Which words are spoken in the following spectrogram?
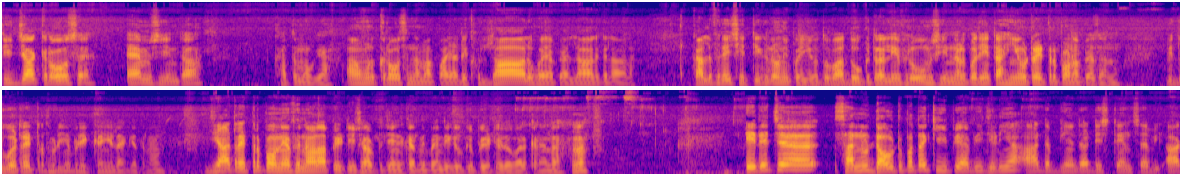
ਤੀਜਾ ਕ੍ਰੋਸ ਇਹ ਮਸ਼ੀਨ ਦਾ ਖਤਮ ਹੋ ਗਿਆ। ਆ ਹੁਣ ਕਰੋਸ ਨਵਾਂ ਪਾਇਆ, ਦੇਖੋ, ਲਾਲ ਹੋਇਆ ਪਿਆ, ਲਾਲ ਗਲਾਲ ਕੱਲ ਫਿਰ ਇਹ ਛੇਤੀ ਖਡਾਉਣੀ ਪਈ, ਉਹ ਤੋਂ ਬਾਅਦ ਦੋ ਕੁ ਟਰਾਲੀਆਂ ਫਿਰ ਉਹ ਮਸ਼ੀਨ ਨਾਲ ਭਰੀਆਂ, ਤਾਂ ਹੀ ਉਹ ਟਰੈਕਟਰ ਪਾਉਣਾ ਪਿਆ ਸਾਨੂੰ। ਵੀ ਦੂਆ ਟਰੈਕਟਰ ਥੋੜੀਆਂ ਬ੍ਰੇਕਾਂ ਜਿਹੀਆਂ ਲੱਗ ਗਿਆ ਤਲਾਉਣ ਜਾਂ ਟਰੈਕਟਰ ਪਾਉਨੇ ਆ ਫਿਰ ਨਾਲ ਆ ਪੀਟੀ ਸ਼ਾਫਟ ਚੇਂਜ ਕਰਨੀ ਪੈਂਦੀ, ਕਿਉਂਕਿ ਪੀਟੀ ਦਾ ਫ਼ਰਕ ਰਹਿੰਦਾ, ਹਨਾ? ਇਹਦੇ ਚ ਸਾਨੂੰ ਡਾਊਟ ਪਤਾ ਕੀ ਪਿਆ ਵੀ ਜਿਹੜੀਆਂ ਆਹ ਡੱਬੀਆਂ ਦਾ ਡਿਸਟੈਂਸ ਹੈ ਵੀ ਆਹ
